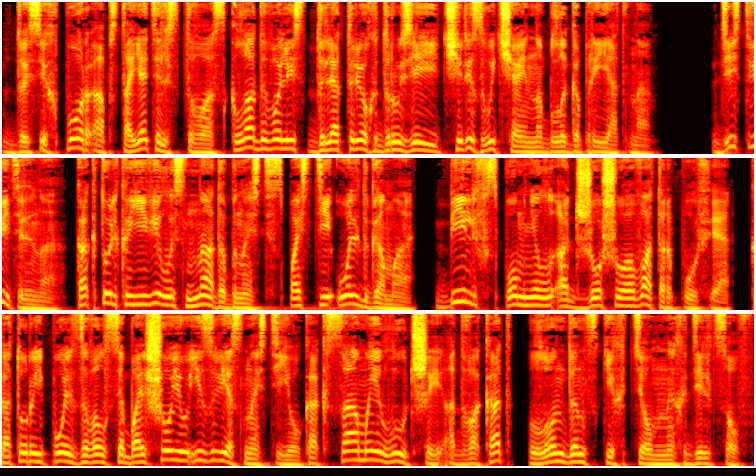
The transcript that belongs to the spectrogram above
До сих пор обстоятельства складывались для трех друзей чрезвычайно благоприятно. Действительно, как только явилась надобность спасти Ольдгама, Биль вспомнил о Джошуа Ватерпуфе, который пользовался большой известностью как самый лучший адвокат лондонских темных дельцов.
